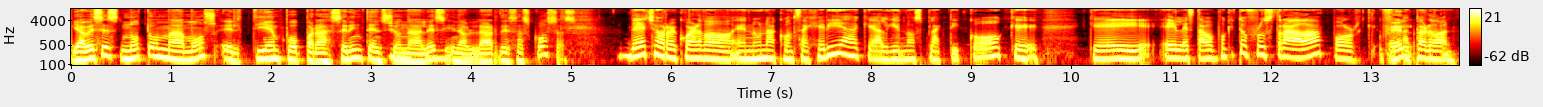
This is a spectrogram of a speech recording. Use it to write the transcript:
Y a veces no tomamos el tiempo para ser intencionales en hablar de esas cosas. De hecho, recuerdo en una consejería que alguien nos platicó que que él estaba un poquito frustrada porque, perdón,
